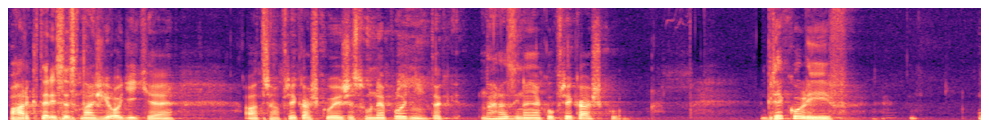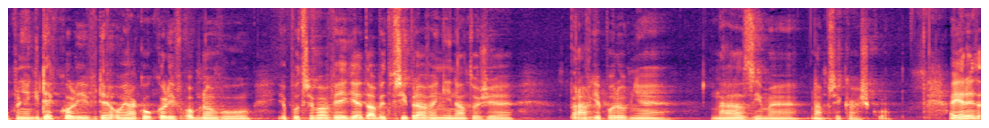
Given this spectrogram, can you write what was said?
Pár, který se snaží o dítě a třeba překážku je, že jsou neplodní, tak narazí na nějakou překážku. Kdekoliv, úplně kdekoliv jde o jakoukoliv obnovu, je potřeba vědět a být připravení na to, že pravděpodobně narazíme na překážku. A je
